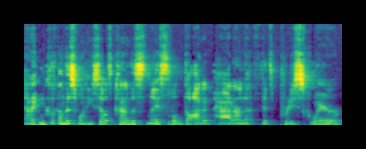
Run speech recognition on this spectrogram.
And I can click on this one. You see how it's kind of this nice little dotted pattern that fits pretty square?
